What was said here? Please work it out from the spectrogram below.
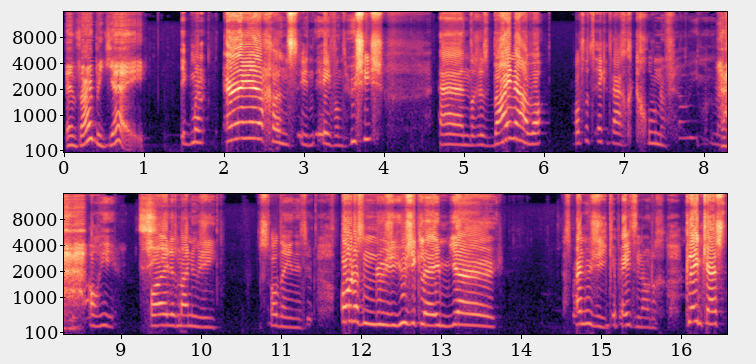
En waar ben jij? Ik ben ergens in een van de hussies. En er is bijna wat... Wat betekent eigenlijk groen of zo? Iemand met- Ah. Oh, hier. Oh, dat is mijn huzie. Dat zal denk je natuurlijk. Oh, dat is een huzie. Huzie claim. Yay. Dat is mijn huzie. Ik heb eten nodig. Claim chest.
